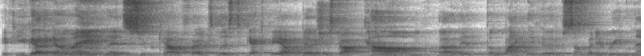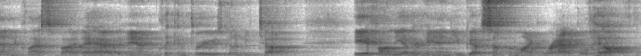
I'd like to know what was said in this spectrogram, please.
If you got a domain that's supercalifragilisticexpialidocious.com, uh, the, the likelihood of somebody reading that in a classified ad and clicking through is going to be tough. If, on the other hand, you've got something like radical health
